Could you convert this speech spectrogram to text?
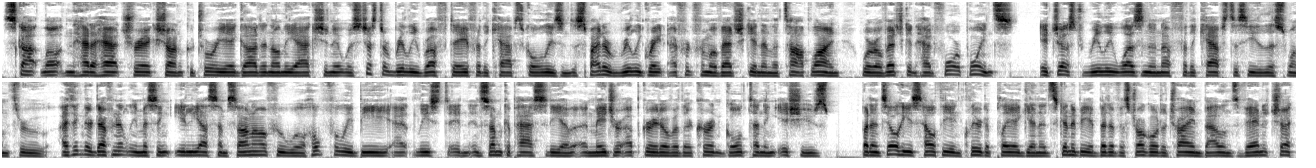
Scott Laughton had a hat trick, Sean Couturier got in on the action. It was just a really rough day for the Caps goalies, and despite a really great effort from Ovechkin and the top line, where Ovechkin had four points, it just really wasn't enough for the Caps to see this one through. I think they're definitely missing Ilya Samsonov, who will hopefully be, at least in, in some capacity, a, a major upgrade over their current goaltending issues. But until he's healthy and clear to play again, it's going to be a bit of a struggle to try and balance Vanecek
